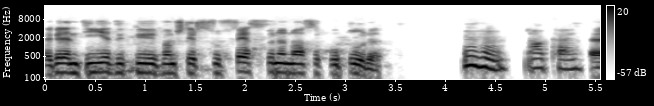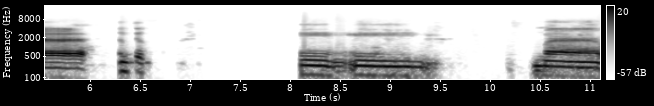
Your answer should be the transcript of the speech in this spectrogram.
a garantia de que vamos ter sucesso na nossa cultura. Uhum. Ok. Uh, um, um, uma,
